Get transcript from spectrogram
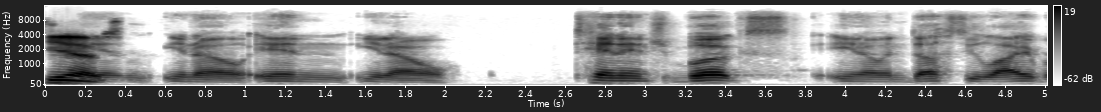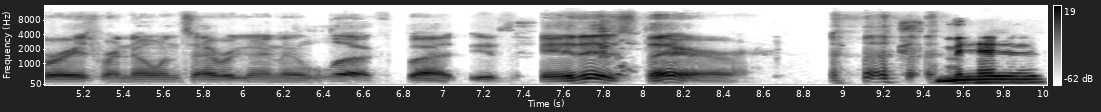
Yes, in, you know, in you know, ten inch books, you know, in dusty libraries where no one's ever going to look, but it it is there. Man,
